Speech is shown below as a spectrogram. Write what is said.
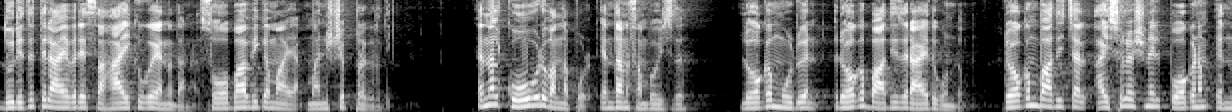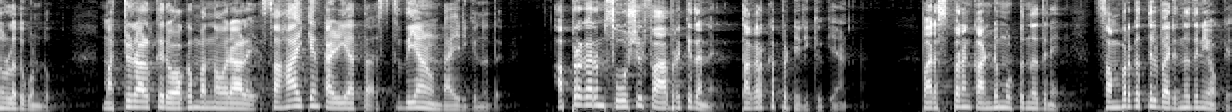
ദുരിതത്തിലായവരെ സഹായിക്കുക എന്നതാണ് സ്വാഭാവികമായ മനുഷ്യപ്രകൃതി. എന്നാൽ കോവിഡ് വന്നപ്പോൾ എന്താണ് സംഭവിച്ചത്? ലോകം മുഴുവൻ രോഗബാധിതരായതുകൊണ്ടും രോഗം ബാധിച്ചാൽ ഐസൊലേഷനിൽ പോകണം എന്നുള്ളതുകൊണ്ടും മറ്റൊരാൾക്ക് രോഗം വന്ന ഒരാളെ സഹായിക്കാൻ കഴിയാത്ത സ്ഥിതിയാണ് ഉണ്ടായിരിക്കുന്നത്. അപ്രകാരം സോഷ്യൽ ഫാബ്രിക് തന്നെ തകർക്കപ്പെട്ടിരിക്കുകയാണ്. പരസ്പരം കണ്ടുമുട്ടുന്നതിനെ സമ്പർക്കത്തിൽ വരുന്നതിനെയൊക്കെ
